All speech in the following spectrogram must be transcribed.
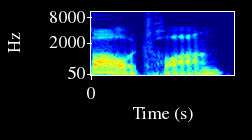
抱床。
